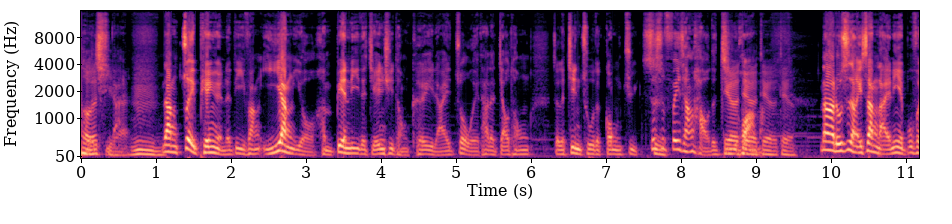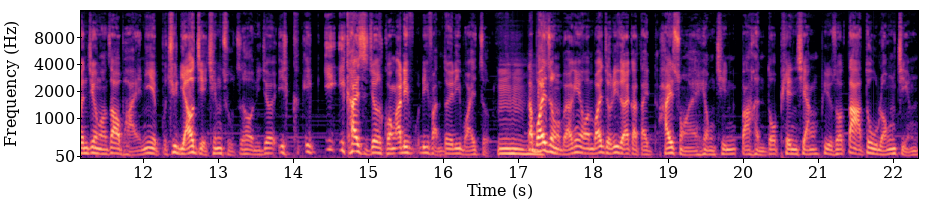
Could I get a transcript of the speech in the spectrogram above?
合起来，嗯，让最偏远的地方一样有很便利的捷运系统，可以来作为它的交通这个进出的工具，这是非常好的计划嘛。对对。那卢市长一上来，你也不分金融招牌，你也不去了解清楚之后，你就一一一一开始就是讲啊，你你反对，你不爱走，嗯嗯，那不爱走不要紧，我不爱走，你就要个带海线的乡亲，把很多偏乡，譬如说大渡、龙井、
